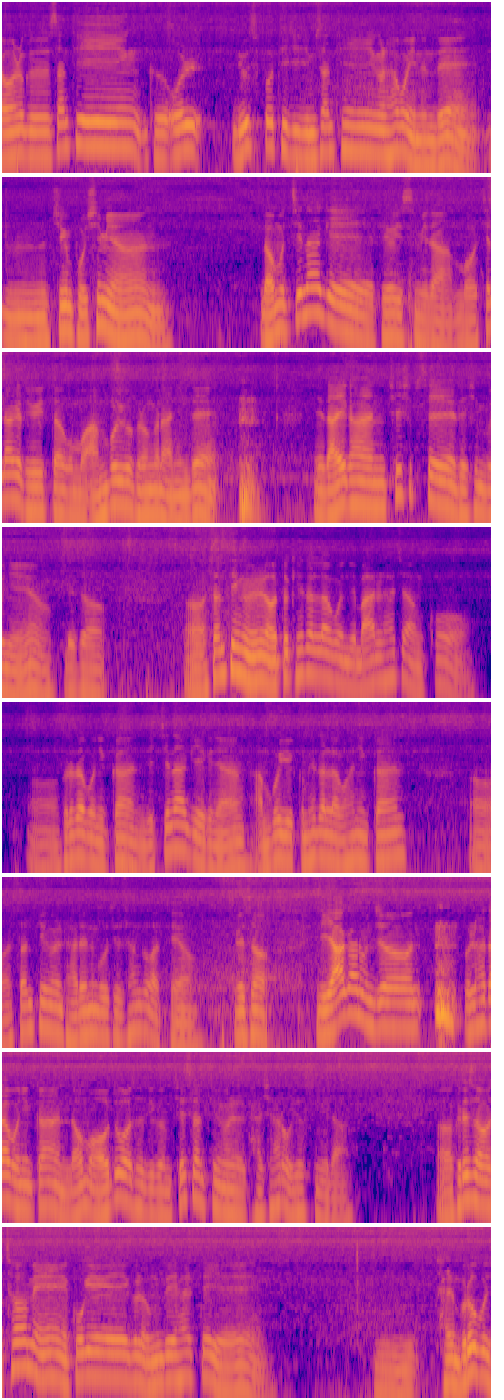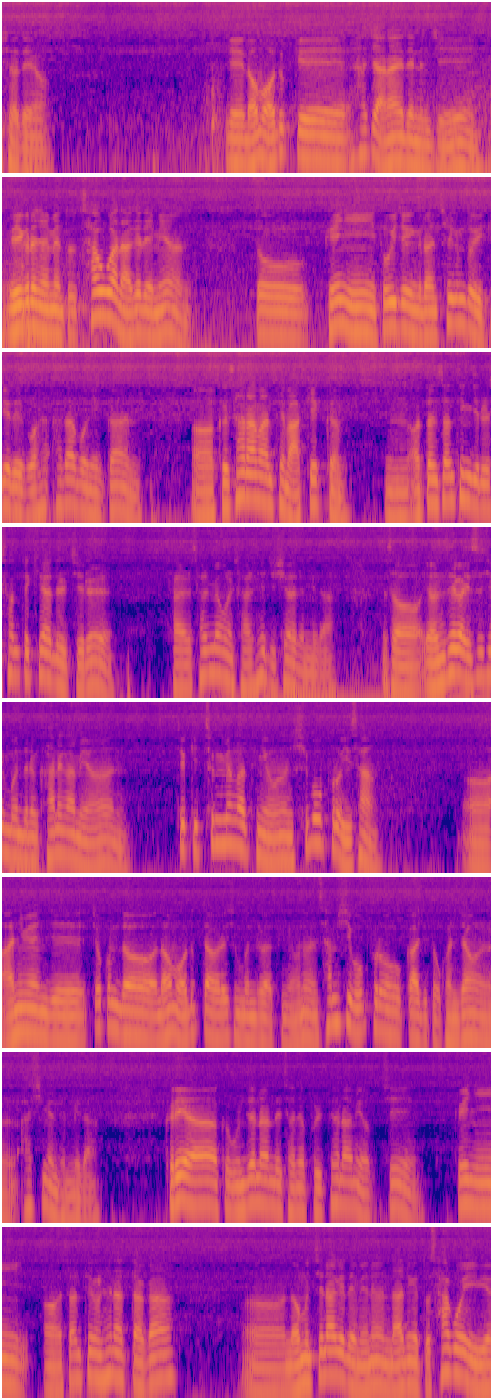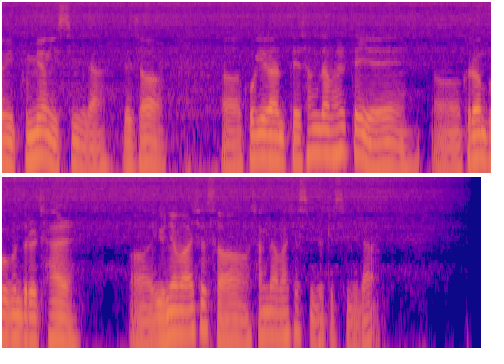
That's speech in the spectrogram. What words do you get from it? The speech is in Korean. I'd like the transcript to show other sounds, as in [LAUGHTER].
자, 오늘 그 썬팅, 그 올 뉴스포티지 지금 썬팅을 하고 있는데, 음, 지금 보시면 너무 진하게 되어 있습니다. 뭐, 진하게 되어 있다고 뭐 안 보이고 그런 건 아닌데, [CLEARS THROAT] 나이가 한 70세 되신 분이에요. 그래서, 어, 썬팅을 어떻게 해달라고 이제 말을 하지 않고, 어, 그러다 보니까 이제 진하게 그냥 안 보이게끔 해달라고 하니까, 어, 썬팅을 다른 곳에서 한것 같아요. 그래서, 야간 운전을 [CLEARS THROAT] 하다 보니까 너무 어두워서 지금 재썬팅을 다시 하러 오셨습니다. 어, 그래서 처음에 고객을 응대할 때에, 음, 잘 물어보셔야 돼요. 예, 너무 어둡게 하지 않아야 되는지. 왜 그러냐면 또 사고가 나게 되면 또 괜히 도의적인 그런 책임도 있게 되고 하- 하다 보니까 어, 그 사람한테 맞게끔 음, 어떤 썬팅지를 선택해야 될지를 잘 설명을 잘 해주셔야 됩니다. 그래서 연세가 있으신 분들은 가능하면 특히 측면 같은 경우는 15% 이상 어, 아니면 이제 조금 더 너무 어둡다 그러신 분들 같은 경우는 35%까지도 권장을 하시면 됩니다. 그래야 그 운전하는데 전혀 불편함이 없지 괜히 어, 썬팅을 해놨다가 어, 너무 진하게 되면은 나중에 또 사고의 위험이 분명히 있습니다. 그래서 어, 고객한테 상담할 때에 어, 그런 부분들을 잘 어, 유념하셔서 상담하셨으면 좋겠습니다.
